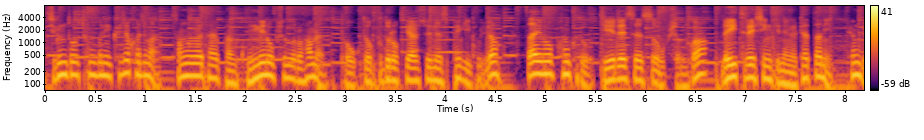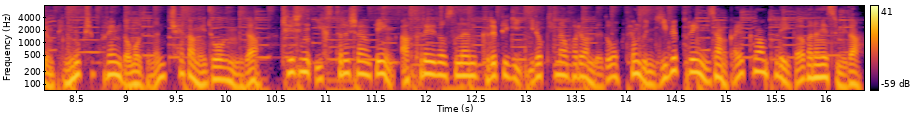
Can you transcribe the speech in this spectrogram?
지금도 충분히 쾌적하지만 성능을 타협한 국민 옵션으로 하면 더욱더 부드럽게 할 수 있는 스펙이고요. 사이버펑크도 DLSS 옵션과 레이트레이싱 기능을 뺐더니 평균 160프레임 넘어지는 최 강의 조합입니다. 최신 익스트레션 게임 아크레이더스는 그래픽이 이렇게나 화려한데도 평균 200프레임 이상 깔끔한 플레이가 가능했습니다.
